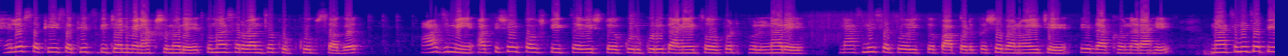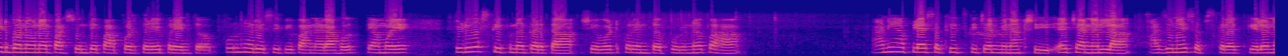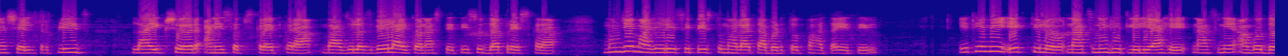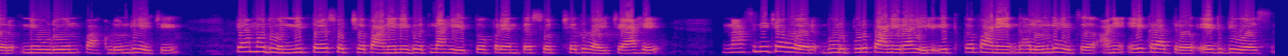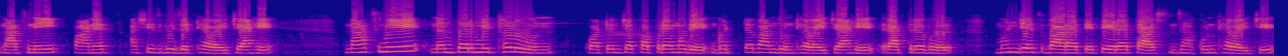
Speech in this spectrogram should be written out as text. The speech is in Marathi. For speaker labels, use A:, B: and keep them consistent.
A: हॅलो सखी सखीच किचन मीनाक्षीमध्ये तुम्हा सर्वांचं खूप खूप स्वागत. आज मी अतिशय पौष्टिक चविष्ट कुरकुरीत आणि चौपट फुलणारे नाचणी सत्वयुक्त पापड कसे बनवायचे ते दाखवणार आहे. नाचणीचं पीठ बनवण्यापासून ते पापड तळेपर्यंत पूर्ण रेसिपी पाहणार आहोत. त्यामुळे व्हिडिओ स्किप न करता शेवटपर्यंत पूर्ण पहा. आणि आपल्या सखीच किचन मीनाक्षी या चॅनलला अजूनही सबस्क्राईब केलं नसेल तर प्लीज लाईक शेअर आणि सबस्क्राईब करा. बाजूलाच बेल आयकॉन असते ती सुद्धा प्रेस करा. म्हणजे माझ्या रेसिपीज तुम्हाला ताबडतोब पाहता येतील. इथे मी एक किलो नाचणी घेतलेली आहे. नाचणी अगोदर निवडून पाखडून घ्यायची. त्यामधून नितळ स्वच्छ पाणी निघत नाही तोपर्यंत स्वच्छ धुवायचे आहे. नाचणीच्या वर भरपूर पाणी राहील इतकं पाणी घालून घ्यायचं आणि एक रात्र एक दिवस नाचणी पाण्यात अशीच भिजत ठेवायची आहे. नाचणी नंतर निथळून कॉटनच्या कपड्यामध्ये घट्ट बांधून ठेवायचे आहे रात्रभर म्हणजेच बारा ते तेरा तास झाकून ठेवायची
